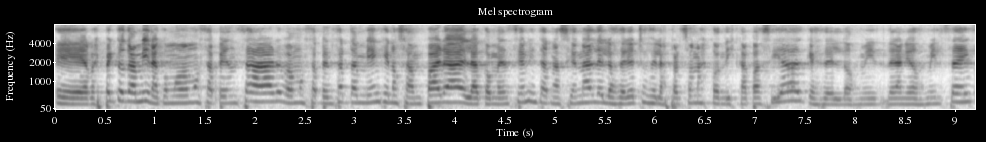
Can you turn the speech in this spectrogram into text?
Eh, respecto también a cómo vamos a pensar, vamos a pensar también que nos ampara la Convención Internacional de los Derechos de las Personas con Discapacidad, que es del, del año 2006.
